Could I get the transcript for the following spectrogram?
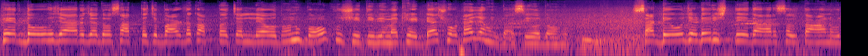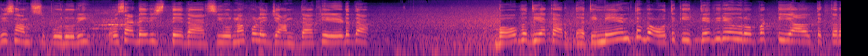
ਫਿਰ 2000 ਜਦੋਂ 7 ਚ ਵਰਲਡ ਕੱਪ ਚੱਲਿਆ ਉਦੋਂ ਉਹਨੂੰ ਬਹੁਤ ਖੁਸ਼ੀ ਤੀ ਵੀ ਮੈਂ ਖੇਡਿਆ ਛੋਟਾ ਜਿਹਾ ਹੁੰਦਾ ਸੀ ਉਦੋਂ ਉਹ। ਸਾਡੇ ਉਹ ਜਿਹੜੇ ਰਿਸ਼ਤੇਦਾਰ ਸੁਲਤਾਨ ਉਰੀ ਸ਼ਮਸਪੁਰ ਉਰੀ ਉਹ ਸਾਡੇ ਰਿਸ਼ਤੇਦਾਰ ਸੀ ਉਹਨਾਂ ਕੋਲੇ ਜਾਂਦਾ ਖੇਡਦਾ। ਬਹੁਤ ਵਧੀਆ ਕਰਦਾ ਤੀ ਮਿਹਨਤ ਬਹੁਤ ਕੀਤੀ ਵੀਰੇ ਉਰੋਂ ਪੱਟੀਆਲ ਤੱਕਰ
